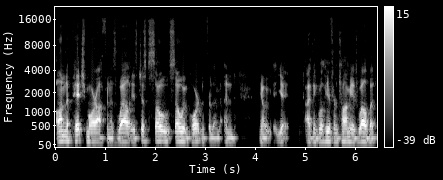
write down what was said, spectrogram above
on the pitch more often as well is just so so important for them. And you know, yeah, I think we'll hear from Tommy as well, but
